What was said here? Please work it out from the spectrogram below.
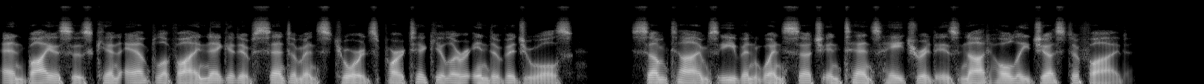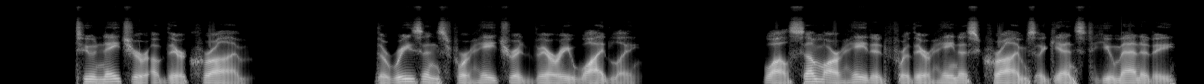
and biases can amplify negative sentiments towards particular individuals, sometimes even when such intense hatred is not wholly justified. To nature of their crime. The reasons for hatred vary widely. While some are hated for their heinous crimes against humanity,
